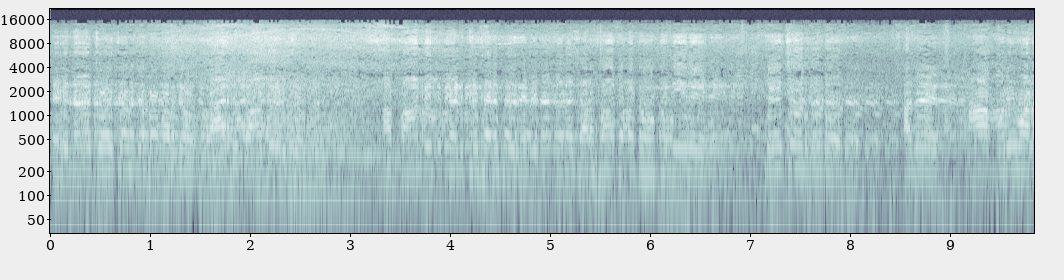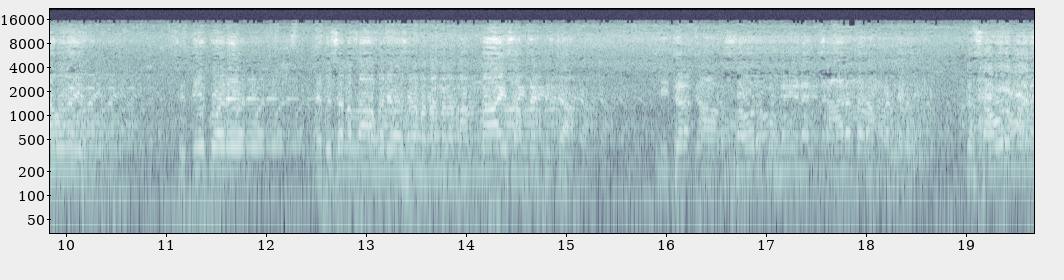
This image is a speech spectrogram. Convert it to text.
നബിതങ്ങൾ ചോദിച്ചറിഞ്ഞപ്പോ പറഞ്ഞു കാലിൽ പാമ്പ് കടിച്ചു. ആ പാമ്പിന്റെ കടിച്ച സ്ഥലത്ത് നബിതങ്ങളുടെ ഷർഫാക്കപ്പെട്ട ഉമ്മനീര് തേച്ചു കൊടുത്തിട്ട് അത് ആ മുറിവണവുകയും സിദ്ദീഖോര് നബി സല്ലല്ലാഹു അലൈഹി വസല്ലം തങ്ങളെ നന്നായി സംരക്ഷിച്ച ഹിജറ ആ, സൗർ ഗുഹയുടെ ചാരത്തെ നമ്മൾ ഇത് സൗർ മല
